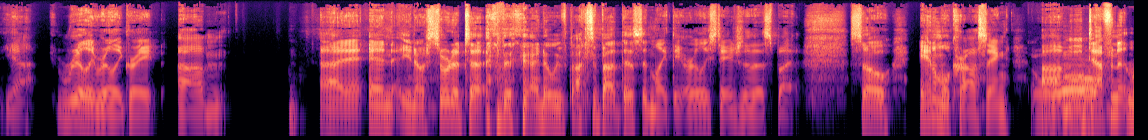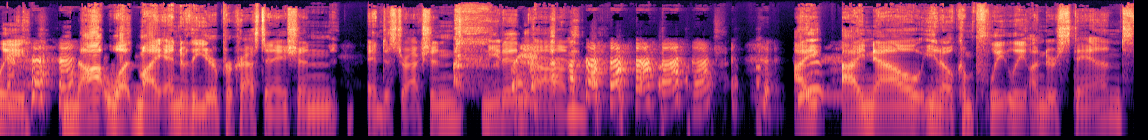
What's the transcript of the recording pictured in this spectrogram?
yeah. Really really great um uh, and you know sort of to i know we've talked about this in like the early stage of this but so animal crossing um, definitely not what my end of the year procrastination and distraction needed. Um, i i now you know completely understand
